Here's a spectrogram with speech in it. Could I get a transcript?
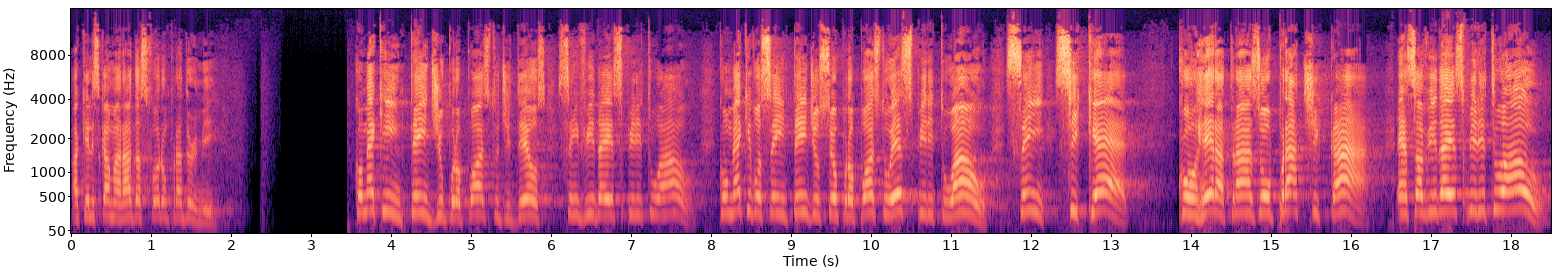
Aqueles camaradas foram para dormir. Como é que entende o propósito de Deus sem vida espiritual? Como é que você entende o seu propósito espiritual sem sequer correr atrás ou praticar essa vida espiritual?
